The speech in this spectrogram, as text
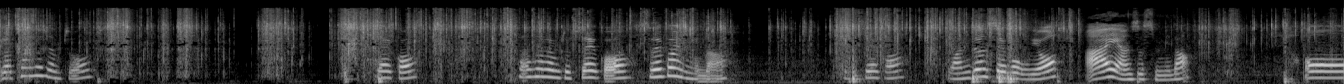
이거 천사점토 새거. 천사점토 새거. 새거입니다 새거? 완전 새거고요 아예 안 썼습니다. 어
